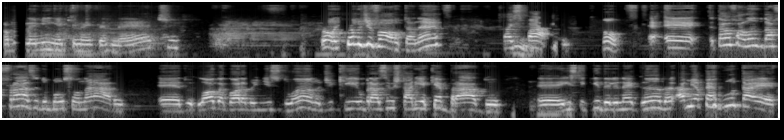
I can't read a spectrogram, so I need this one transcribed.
Probleminha aqui na internet. Bom, estamos de volta, né? Faz Sim. parte. Bom, é, é, eu estava falando da frase do Bolsonaro, é, do, logo agora no início do ano, de que o Brasil estaria quebrado, é, em seguida ele negando. A minha pergunta é:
